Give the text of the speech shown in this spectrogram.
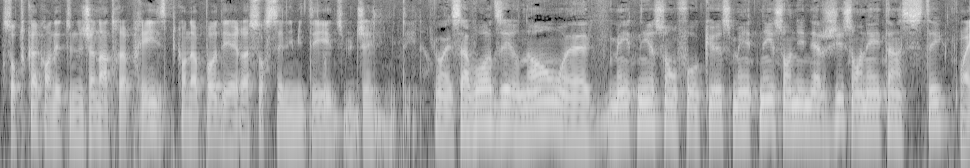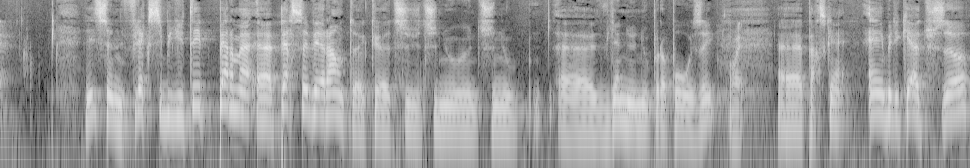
surtout quand on est une jeune entreprise puis qu'on n'a pas des ressources illimitées et du budget limité. Ouais, savoir dire non, euh, maintenir son focus, maintenir son énergie, son intensité. Ouais. C'est une flexibilité euh, persévérante que tu, tu nous, tu nous euh, viens de nous proposer. Ouais. Euh, parce qu'imbriqué à tout ça,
